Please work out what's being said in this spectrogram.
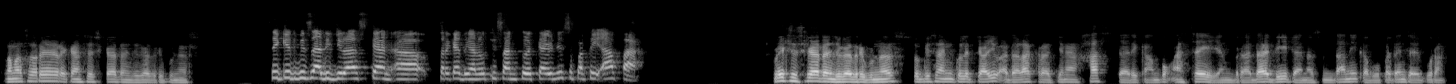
Selamat sore rekan Siska dan juga Tribuners. Sigit bisa dijelaskan uh, terkait dengan lukisan kulit kayu ini seperti apa? Baik Siska dan juga Tribuners, lukisan kulit kayu adalah kerajinan khas dari kampung Aceh yang berada di Danau Sentani, Kabupaten Jayapura.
